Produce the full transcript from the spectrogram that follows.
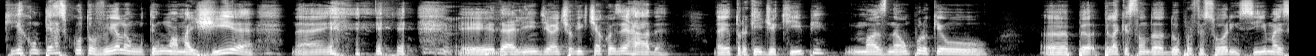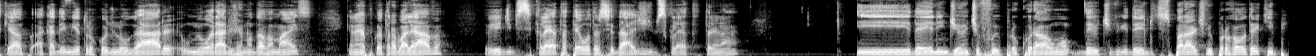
O que que acontece com o cotovelo? É Tem uma magia, né? e dali em diante eu vi que tinha coisa errada. Daí eu troquei de equipe, mas não porque eu... pe- pela questão da- do professor em si, mas que a academia trocou de lugar, o meu horário já não dava mais, que na época eu trabalhava, eu ia de bicicleta até outra cidade de bicicleta treinar. E daí ele em diante eu fui procurar uma. Daí eu tive daí eles pararam, eu tive que procurar outra equipe.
